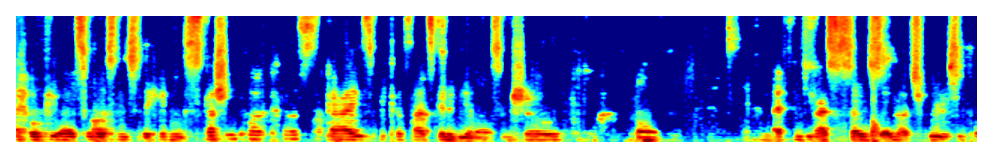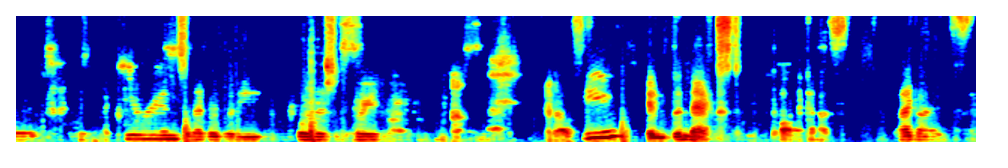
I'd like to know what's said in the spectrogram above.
I hope you also listen to the Hidden Discussion podcast, guys, because that's going to be an awesome show. Um, and I thank you guys so, so much for your support, my parents and everybody for their support. Um, and I'll see you in the next podcast. Bye, guys.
